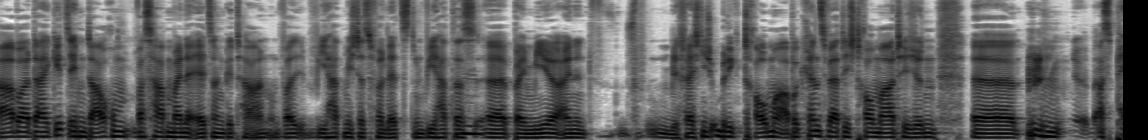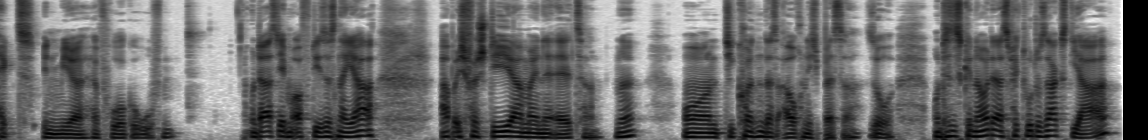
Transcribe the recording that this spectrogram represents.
Aber da geht es eben darum, was haben meine Eltern getan und wie hat mich das verletzt und wie hat das mhm. äh, bei mir einen vielleicht nicht unbedingt Trauma, aber grenzwertig traumatischen äh, Aspekt in mir hervorgerufen. Und da ist eben oft dieses, na ja, aber ich verstehe ja meine Eltern, ne? Und die konnten das auch nicht besser. So. Und das ist genau der Aspekt, wo du sagst, ja,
